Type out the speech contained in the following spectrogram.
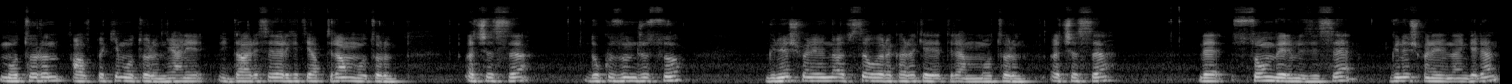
motorun alttaki motorun yani idaresel hareket yaptıran motorun açısı, dokuzuncusu güneş panelinin açısı olarak hareket ettiren motorun açısı, ve son verimiz ise güneş panelinden gelen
